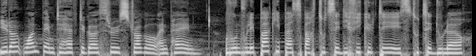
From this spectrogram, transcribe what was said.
you don't want them to have to go through struggle and pain. Vous ne voulez pas qu'ils passent par toutes ces difficultés et toutes ces douleurs.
